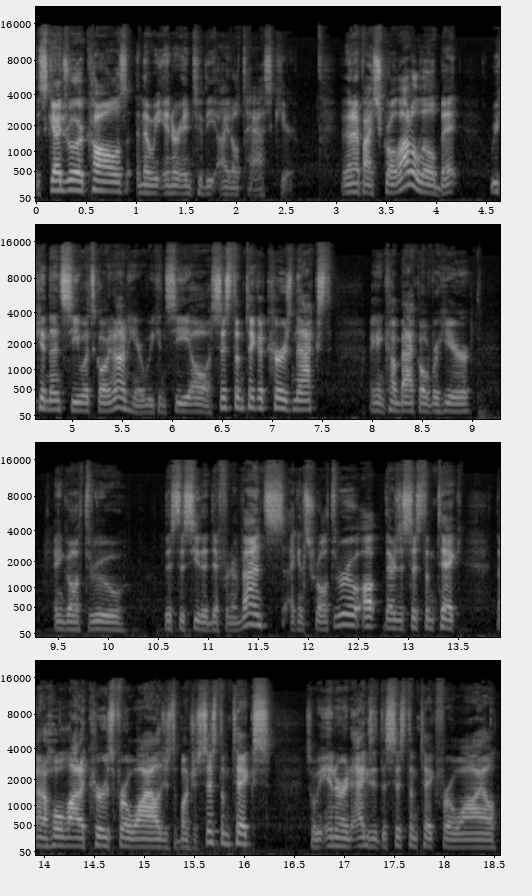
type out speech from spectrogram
The scheduler calls, and then we enter into the idle task here. And then if I scroll out a little bit, we can then see what's going on here. We can see, oh, a system tick occurs next. I can come back over here and go through this to see the different events. I can scroll through. Oh, there's a system tick. Not a whole lot occurs for a while, just a bunch of system ticks. So we enter and exit the system tick for a while.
